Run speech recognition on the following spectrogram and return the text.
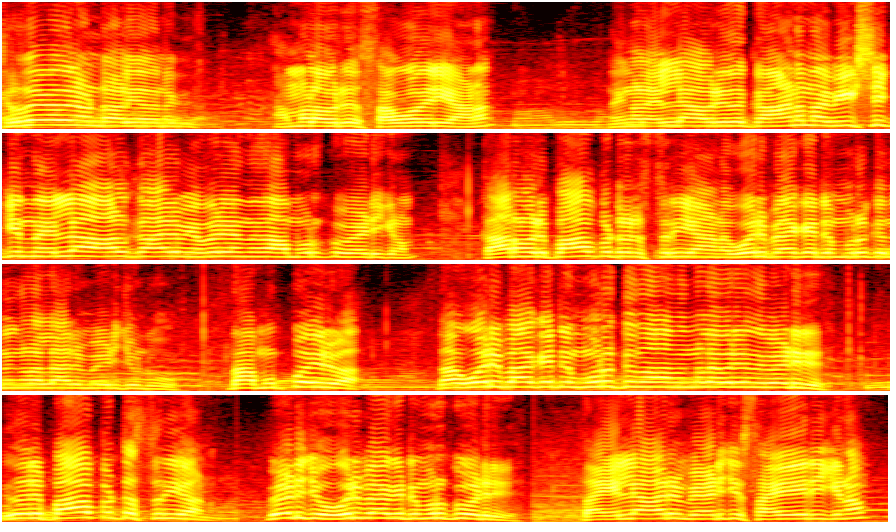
ഹൃദയവേദന ഉണ്ടാളി നിനക്ക്. നമ്മളൊരു സഹോദരിയാണ്. നിങ്ങളെല്ലാവരും ഇത് കാണുന്ന വീക്ഷിക്കുന്ന എല്ലാ ആൾക്കാരും ഇവരെ നിന്ന് ആ മുറുക്ക് മേടിക്കണം. കാരണം ഒരു പാവപ്പെട്ട ഒരു സ്ത്രീയാണ്. ഒരു പാക്കറ്റ് മുറുക്ക് നിങ്ങളെല്ലാവരും മേടിച്ചുകൊണ്ട് പോകും. ദാ മുപ്പത് രൂപ. ദാ ഒരു പാക്കറ്റ് മുറുക്ക് നിങ്ങളെവരെ ഒന്ന് മേടിര് ഇതൊരു പാവപ്പെട്ട സ്ത്രീയാണ്. മേടിച്ചോ ഒരു പാക്കറ്റ് മുറുക്ക് മേടിര് ദാ എല്ലാവരും മേടിച്ച് സഹകരിക്കണം.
